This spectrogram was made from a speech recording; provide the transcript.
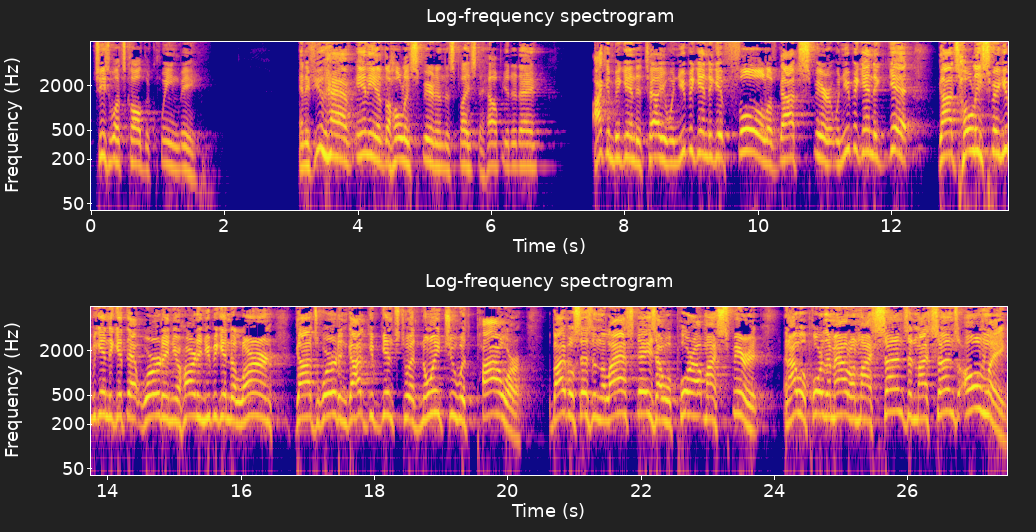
she's what's called the queen bee. And if you have any of the Holy Spirit in this place to help you today, I can begin to tell you when you begin to get full of God's Spirit, when you begin to get God's Holy Spirit, you begin to get that Word in your heart and you begin to learn God's Word and God begins to anoint you with power. The Bible says in the last days I will pour out my Spirit and I will pour them out on my sons and my sons only.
